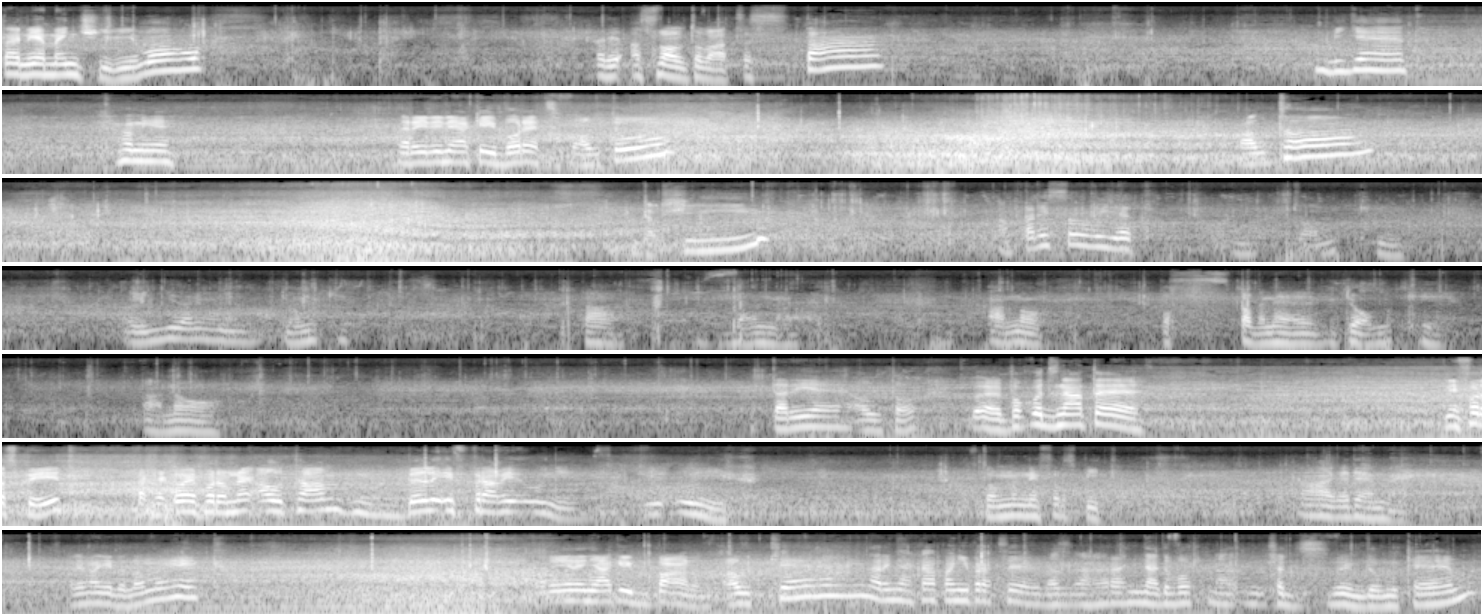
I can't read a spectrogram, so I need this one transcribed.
Tady je menší výmol. Tady je asfaltová cesta. Vidět. Tam je Tady jde nějaký borec v autu. Auto. Další. A tady jsou vidět domky. Lidi tady mají domky. Tak. Ano, postavené domky. Ano. Tady je auto. Eh, pokud znáte Need for Speed, tak takové podobné auta byly i v právě u nich. I u nich. V tom Need for Speed. A jedeme. Má někdo domek. Tady jede nějaký pán v autě. Tady nějaká paní pracuje na, na, na dvor na, před svým domkem.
